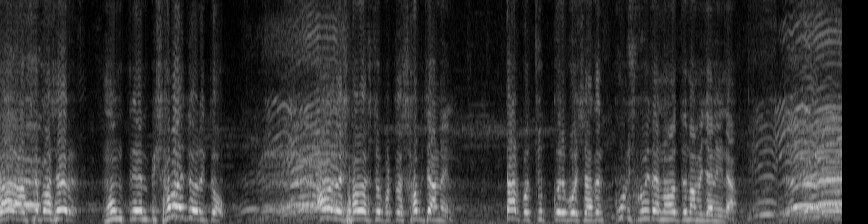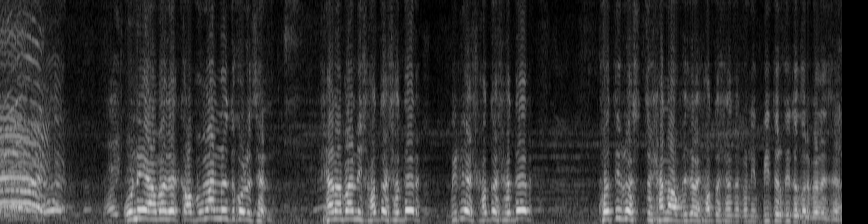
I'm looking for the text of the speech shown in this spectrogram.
তার আশেপাশের মন্ত্রী, এমপি সবাই জড়িত। আমাদের স্বরাষ্ট্র সব জানেন। তারপর চুপ করে বসে আছেন। কোন সুবিধা নেওয়ার জন্য আমি জানি না। উনি আমাদেরকে অপমানিত করেছেন। সেনাবাহিনী সদস্যদের, বিডিও সদস্যদের ক্ষতিগ্রস্ত সেনা অফিসার সদস্যদের উনি বিতর্কিত করে ফেলেছেন।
